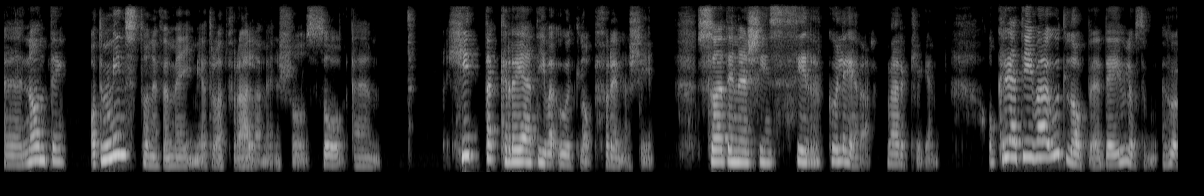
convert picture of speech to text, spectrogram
eh, någonting, åtminstone för mig, men jag tror att för alla människor, så eh, hitta kreativa utlopp för energi. Så att energin cirkulerar, verkligen. Och kreativa utlopp, det är ju liksom, hur,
